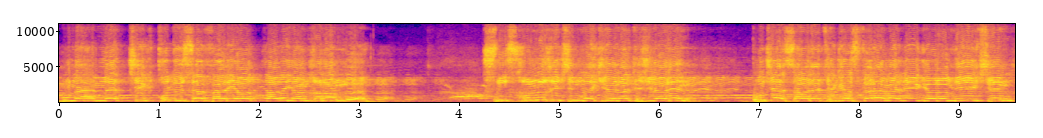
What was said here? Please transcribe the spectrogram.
Mehmetçik Kudüs'e feryatları yankılandı. Suskunluk içindeki yöneticilerin bu cesareti gösteremediği görüldüğü için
